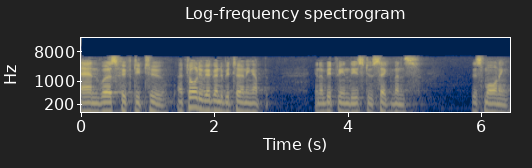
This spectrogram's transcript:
and verse 52. I told you we're going to be turning up you know, between these two segments this morning.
